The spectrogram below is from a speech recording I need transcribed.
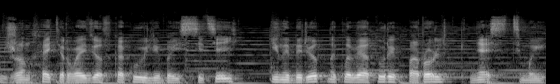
Джон Хакер войдет в какую-либо из сетей и наберет на клавиатуре пароль «Князь тьмы».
